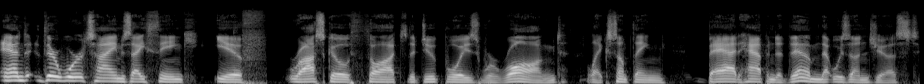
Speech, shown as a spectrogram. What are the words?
and there were times I think if Roscoe thought the Duke boys were wronged, like something bad happened to them that was unjust,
